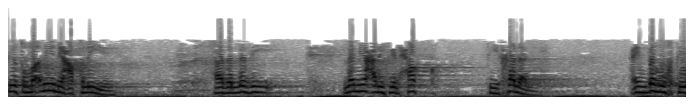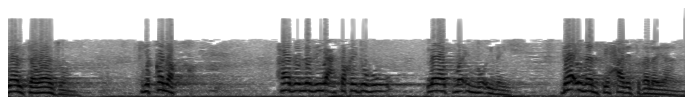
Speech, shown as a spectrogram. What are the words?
في طمأنينة عقلية هذا الذي لم يعرف الحق في خلل عنده اختلال توازن. في قلق هذا الذي يعتقده لا يطمئن إليه. دائما في حالة غليان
